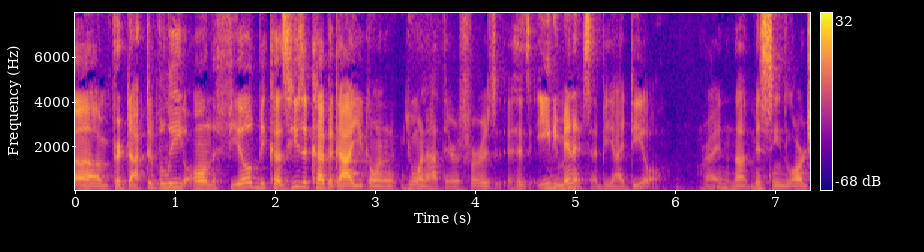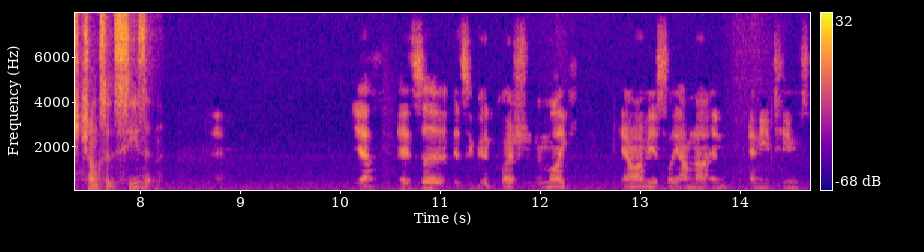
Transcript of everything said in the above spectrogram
um, productively on the field because he's a type of guy you going you want out there for his, his 80 minutes that'd be ideal right not missing large chunks of the season Yeah, it's a it's a good question, and like, you know, obviously I'm not in any team's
